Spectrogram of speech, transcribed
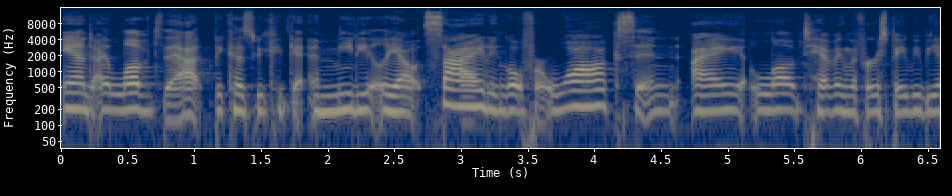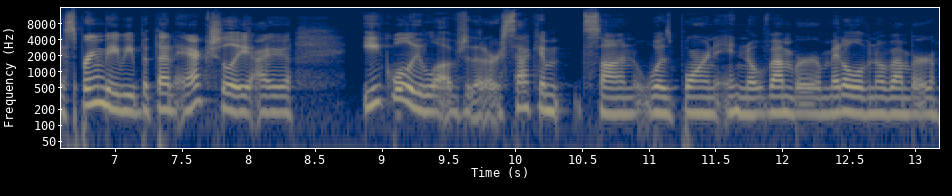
And I loved that because we could get immediately outside and go for walks. And I loved having the first baby be a spring baby. But then actually, I equally loved that our second son was born in November, middle of November,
